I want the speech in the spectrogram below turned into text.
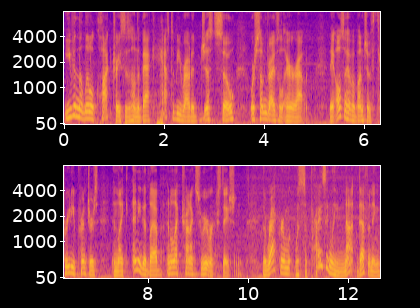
Even the little clock traces on the back have to be routed just so, or some drives will error out. They also have a bunch of 3D printers and, like any good lab, an electronics rework station. The rack room was surprisingly not deafening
